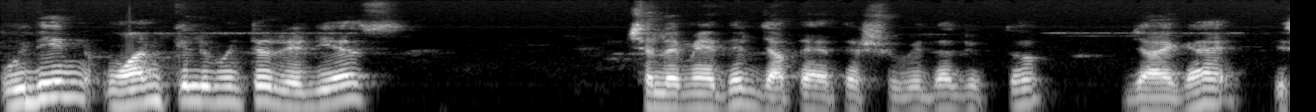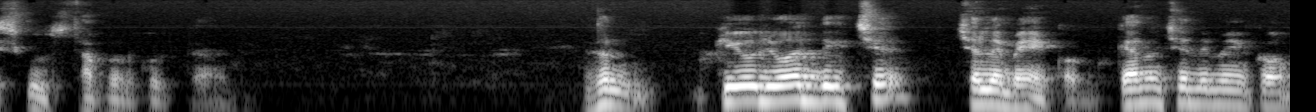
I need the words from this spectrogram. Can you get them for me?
উইদিন ওয়ান কিলোমিটার রেডিয়াস ছেলে মেয়েদের যাতায়াতের সুবিধাযুক্ত জায়গায় স্কুল স্থাপন করতে হবে। এখন কি অজুহাত দিচ্ছে? ছেলে মেয়ে কম। কেন ছেলে মেয়ে কম?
